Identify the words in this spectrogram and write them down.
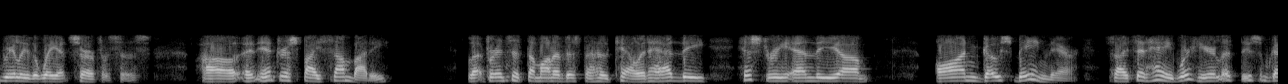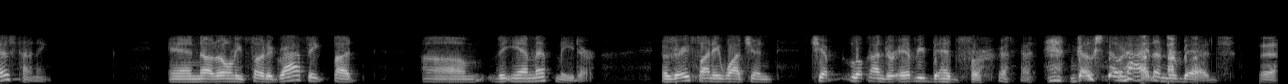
really the way it surfaces. Uh, an interest by somebody. For instance, the Monte Vista Hotel. It had the history and the um, on ghosts being there. So I said, "Hey, we're here. Let's do some ghost hunting." And not only photographic, but um, the EMF meter. It was very funny watching Chip look under every bed for ghosts don't hide under beds.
